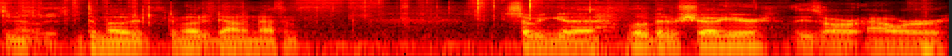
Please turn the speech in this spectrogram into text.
demoted. Demoted, demoted down to nothing. So we can get a little bit of a show here. These are our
